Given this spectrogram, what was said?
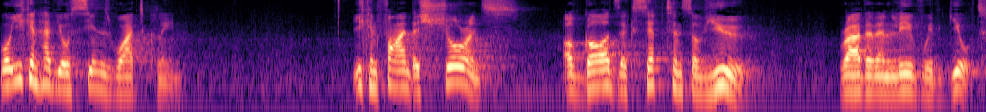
well, you can have your sins wiped clean. You can find assurance of God's acceptance of you rather than live with guilt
